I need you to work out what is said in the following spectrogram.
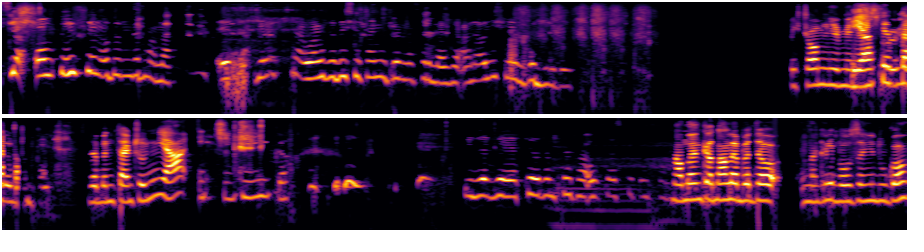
chciałam, o, to jest ten od Endermana. Y, Ja chciałam, żeby się z nami grał na serwerze, ale oni się nie zgodzili. I chciała mnie mieć Ja się Kitty, żebym tańczył nia i cigiga. Widzę, że ja chciałam prawa autorskie, to jest Na moim kanale będę nagrywał za niedługo.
